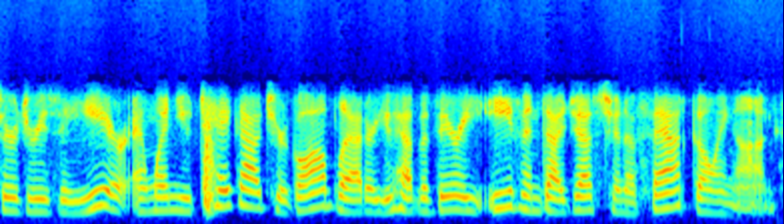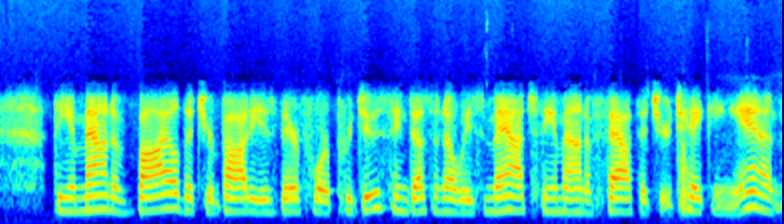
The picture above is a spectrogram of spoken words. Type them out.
surgeries a year. And when you take out your gallbladder, you have a very even digestion of fat going on. The amount of bile that your body is therefore producing doesn't always match the amount of fat that you're taking in.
